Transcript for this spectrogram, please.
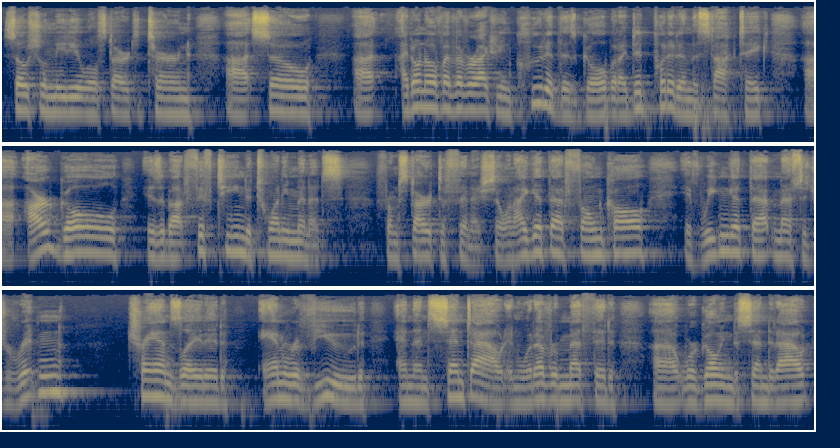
social media will start to turn. Uh, so uh, I don't know if I've ever actually included this goal, but I did put it in the stock take. Uh, our goal is about 15 to 20 minutes from start to finish. So when I get that phone call, if we can get that message written, translated, and reviewed and then sent out in whatever method uh, we're going to send it out.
